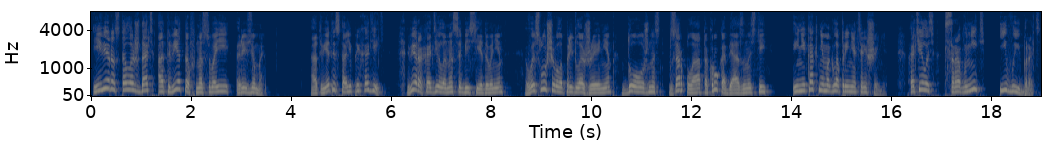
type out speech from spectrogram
И Вера стала ждать ответов на свои резюме. Ответы стали приходить. Вера ходила на собеседование, выслушивала предложения, должность, зарплата, круг обязанностей и никак не могла принять решение. Хотелось сравнить и выбрать.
